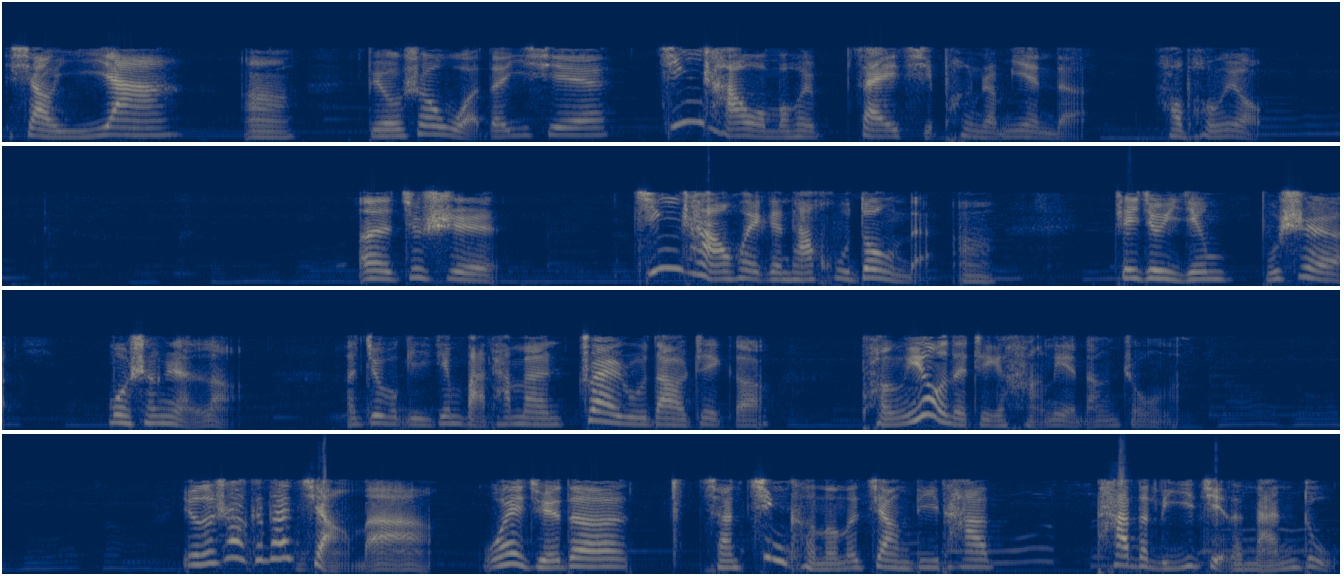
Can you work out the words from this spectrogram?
小姨呀啊比如说我的一些经常我们会在一起碰着面的好朋友呃，就是经常会跟他互动的啊，这就已经不是陌生人了啊，就已经把他们拽入到这个朋友的这个行列当中了。有的时候跟他讲吧，我也觉得想尽可能的降低他他的理解的难度，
